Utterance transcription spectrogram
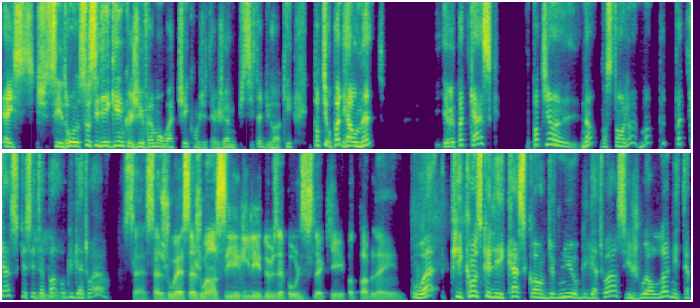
hey, c'est drôle. Ça, c'est des games que j'ai vraiment watché quand j'étais jeune, puis c'était du hockey. Ils portaient pas de helmet. Il n'y avait pas de casque. Non, dans ce temps-là, pas, de casque, c'était pas obligatoire. Ça, ça jouait, ça jouait en série, les deux épaules disloquées, pas de problème. Ouais. Puis quand ce que les casques sont devenus obligatoires, ces joueurs-là n'étaient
